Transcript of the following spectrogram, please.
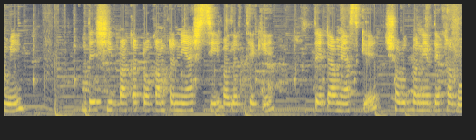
আমি দেশি পাকা টক আমটা নিয়ে আসছি বাজার থেকে। তো এটা আমি আজকে শরবত বানিয়ে দেখাবো।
